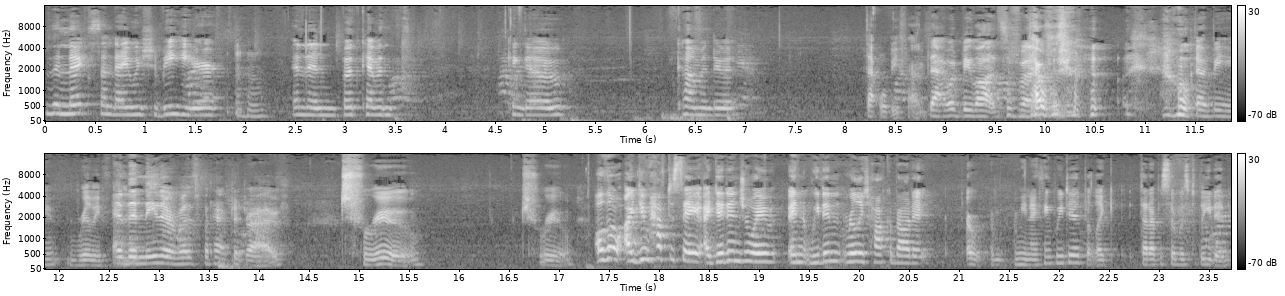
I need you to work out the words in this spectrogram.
The next Sunday we should be here, hmm and then both Kevin can go, come and do it. That will be fun. That would be lots of fun. That would- That would be really fun. and then neither of us would have to drive. True. True. Although I do have to say, I did enjoy, and we didn't really talk about it. Or I mean, I think we did, but like that episode was deleted.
